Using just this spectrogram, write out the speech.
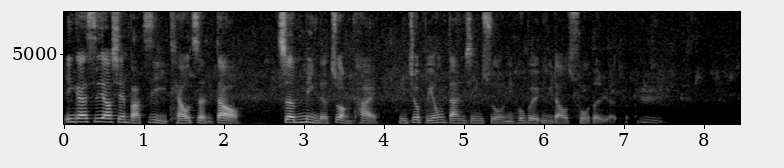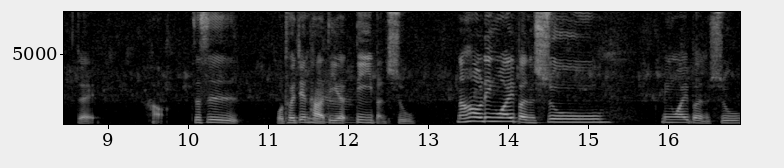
应该是要先把自己调整到真命的状态，你就不用担心说你会不会遇到错的人了。嗯，对，好，这是我推荐他的第二、啊、第一本书，然后另外一本书，另外一本书，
